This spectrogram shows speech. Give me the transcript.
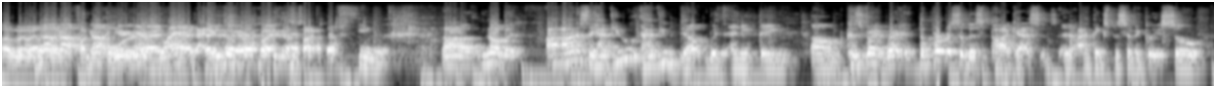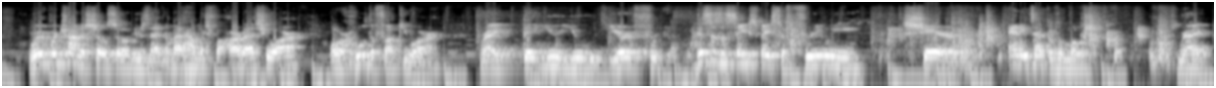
I no, like no, a fucking no, you're- you're- bland. I take need it. Everybody gets time. Uh, no, but uh, honestly, have you have you dealt with anything? Because right, right, the purpose of this podcast, is, uh, I think specifically, is so we're we're trying to show soldiers that no matter how much of a hard ass you are or who the fuck you are, right, that you you you're free, this is a safe space to freely share any type of emotion, right?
